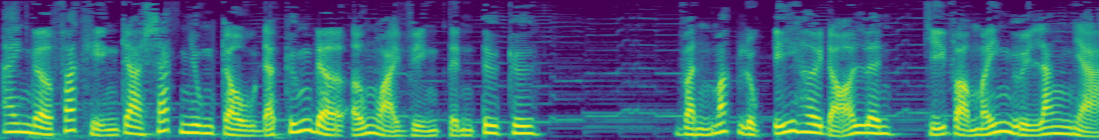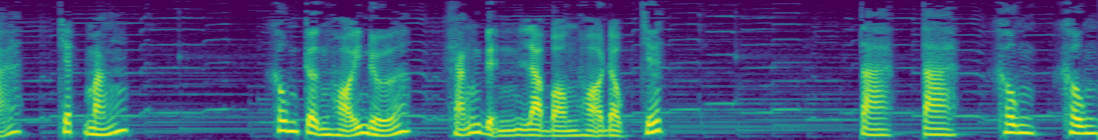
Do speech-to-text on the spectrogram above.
Ai ngờ phát hiện ra xác nhung cầu đã cứng đờ ở ngoại viện tịnh tư cư. Vành mắt lục ý hơi đỏ lên, chỉ vào mấy người lăng nhã, trách mắng. Không cần hỏi nữa, khẳng định là bọn họ độc chết. Ta, ta, không, không.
